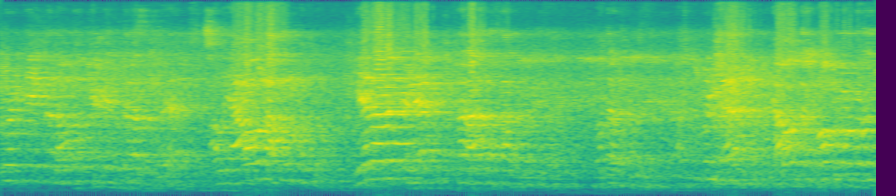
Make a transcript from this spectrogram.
ತಿಳುವಳಿಕೆಯಿಂದ ನವನವರಿಗೆ ಇರ್ತಾರೆ ಅವ್ರು ಯಾವಾಗ ಅಸಂಬಂಧರು ಏನಾದ್ರು ಕಡೆ ಮಾತಾಡ್ತಾರೆ ಅಷ್ಟು ಯಾವಾಗ ಕೋಪ ಮಾಡ್ಕೊಂಡು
